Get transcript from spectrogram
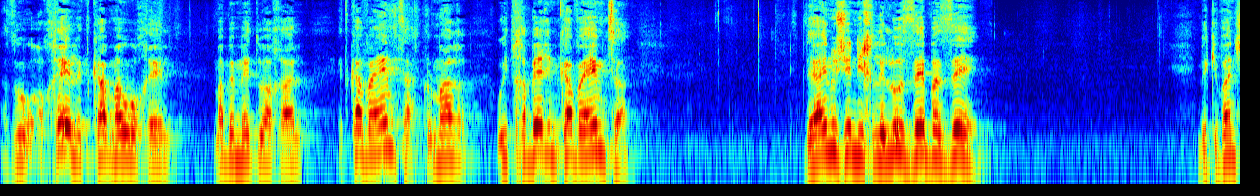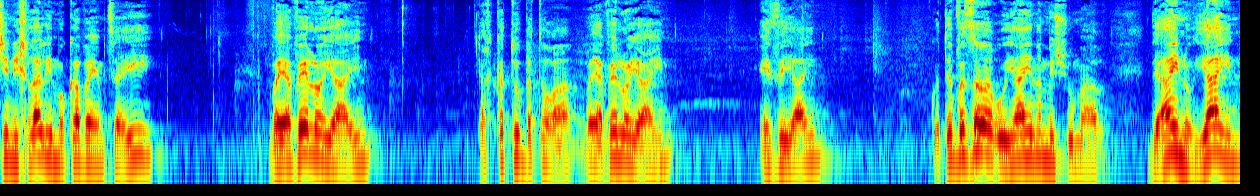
אז הוא אוכל את קו, מה הוא אוכל? מה באמת הוא אכל? את קו האמצע. כלומר, הוא התחבר עם קו האמצע. דהיינו שנכללו זה בזה. וכיוון שנכלל עמו קו האמצעי, ויבא לו יין, כך כתוב בתורה, ויבא לו יין, איזה יין? כותב הזוהר, הוא יין המשומר, דהיינו, יין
